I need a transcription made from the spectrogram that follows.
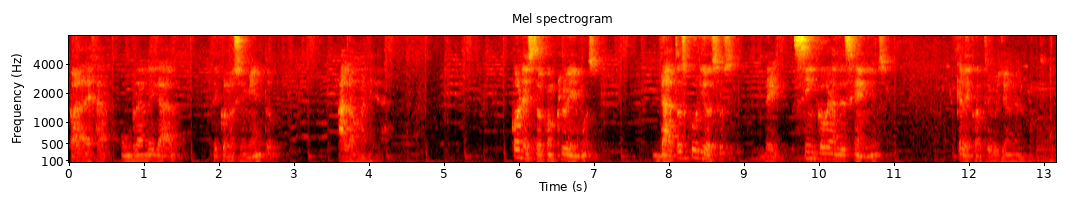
para dejar un gran legado de conocimiento a la humanidad. Con esto concluimos datos curiosos de cinco grandes genios que le contribuyeron al mundo.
